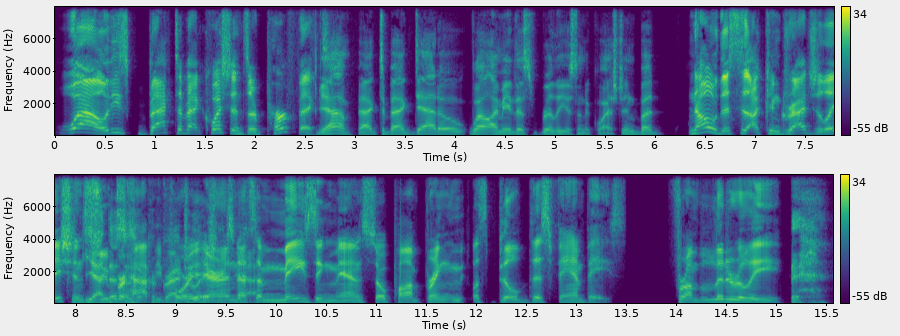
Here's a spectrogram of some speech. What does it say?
Wow, these back to back questions are perfect. Yeah, back to back dado. Well, I mean, this really isn't a question, but No, this is a congratulations. Yeah, this Super is a happy for you, congratulations, Aaron. That's yeah. amazing, man. So pumped. Bring let's build this fan base from literally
